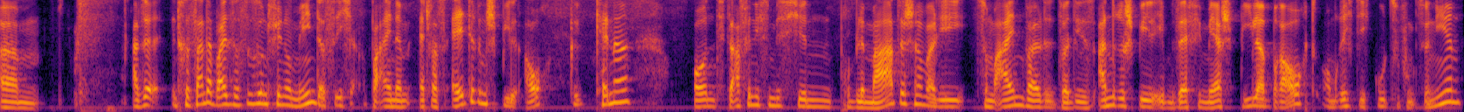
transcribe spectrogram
Ähm, also interessanterweise, das ist so ein Phänomen, das ich bei einem etwas älteren Spiel auch kenne. Und da finde ich es ein bisschen problematischer, weil die zum einen, weil, weil dieses andere Spiel eben sehr viel mehr Spieler braucht, um richtig gut zu funktionieren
